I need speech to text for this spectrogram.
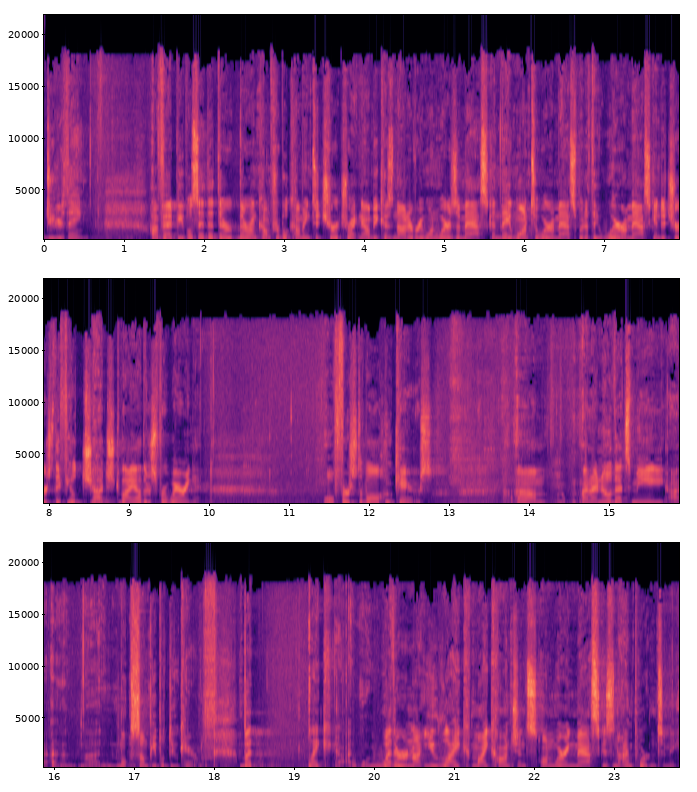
Do your thing. I've had people say that they're, they're uncomfortable coming to church right now because not everyone wears a mask and they want to wear a mask, but if they wear a mask into church, they feel judged by others for wearing it. Well, first of all, who cares? Um, and I know that's me. I, uh, some people do care. But like whether or not you like my conscience on wearing masks is not important to me.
